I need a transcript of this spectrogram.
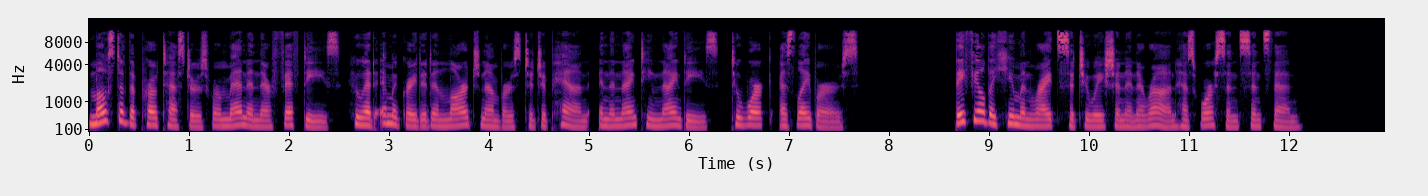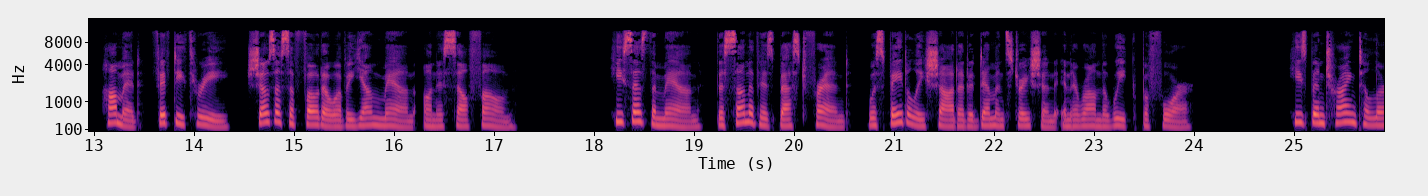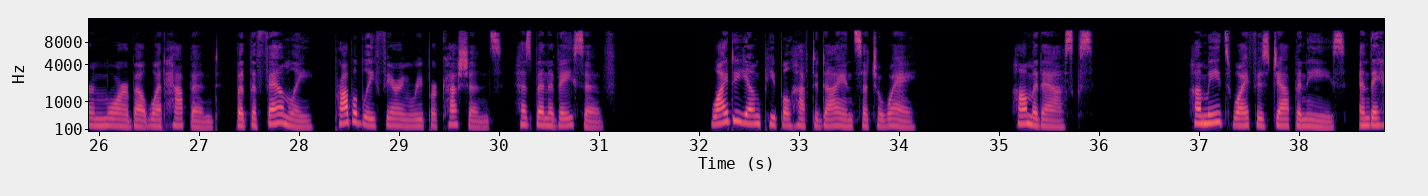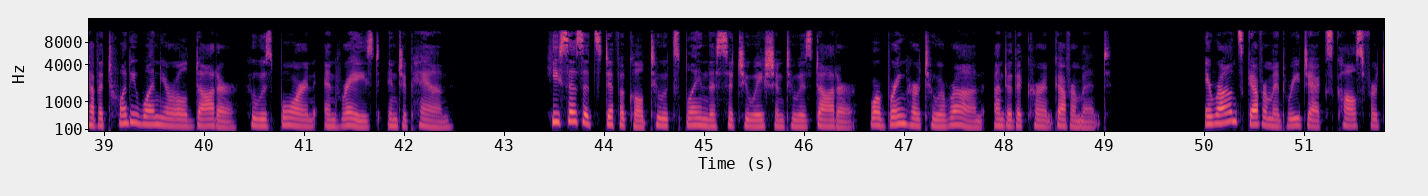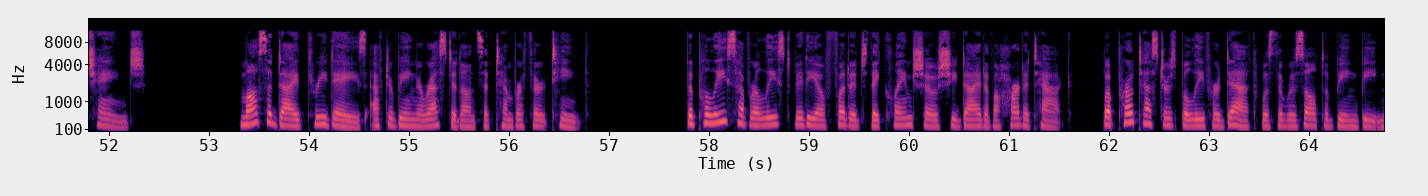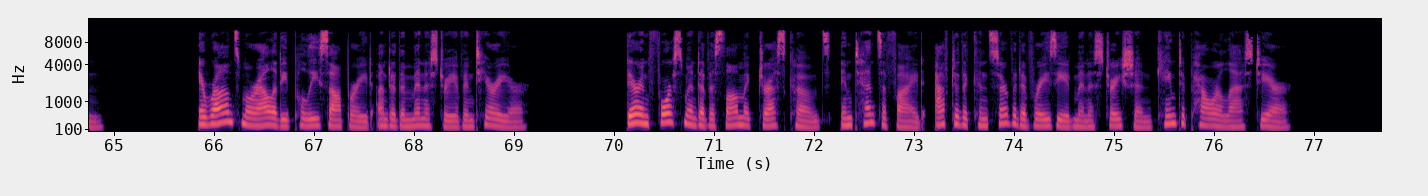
Most of the protesters were men in their 50s who had immigrated in large numbers to Japan in the 1990s to work as laborers. They feel the human rights situation in Iran has worsened since then. Hamid, 53, shows us a photo of a young man on his cell phone. He says the man, the son of his best friend, was fatally shot at a demonstration in Iran the week before. He's been trying to learn more about what happened, but the family, probably fearing repercussions, has been evasive. Why do young people have to die in such a way? Hamid asks. Hamid's wife is Japanese, and they have a 21 year old daughter who was born and raised in Japan. He says it's difficult to explain this situation to his daughter or bring her to Iran under the current government. Iran's government rejects calls for change. Mahsa died three days after being arrested on September 13. The police have released video footage they claim shows she died of a heart attack, but protesters believe her death was the result of being beaten. Iran's morality police operate under the Ministry of Interior. Their enforcement of Islamic dress codes intensified after the conservative Raisi administration came to power last year.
